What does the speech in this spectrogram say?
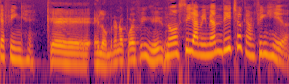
Que finge. que el hombre no puede fingir. No, sí, a mí me han dicho que han fingido.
